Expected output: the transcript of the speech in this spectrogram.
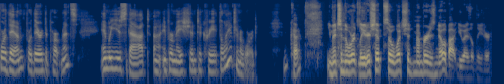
for them for their departments and we used that uh, information to create the lantern award Okay. You mentioned the word leadership. So, what should members know about you as a leader?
